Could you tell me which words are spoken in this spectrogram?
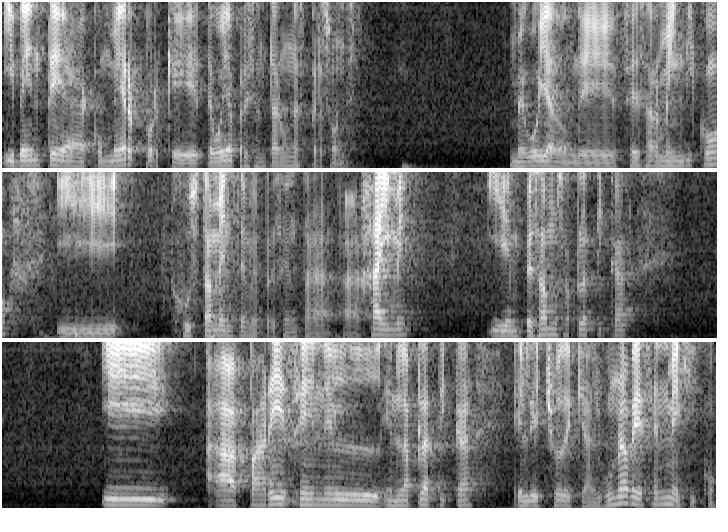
y vente a comer porque te voy a presentar unas personas me voy a donde César me indicó y justamente me presenta a Jaime y empezamos a platicar y aparece en, el, en la plática el hecho de que alguna vez en México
